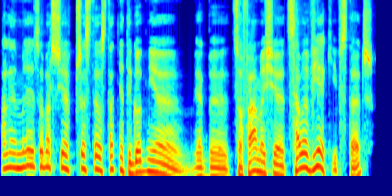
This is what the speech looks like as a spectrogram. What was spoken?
ale my, zobaczcie, przez te ostatnie tygodnie jakby cofamy się całe wieki wstecz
